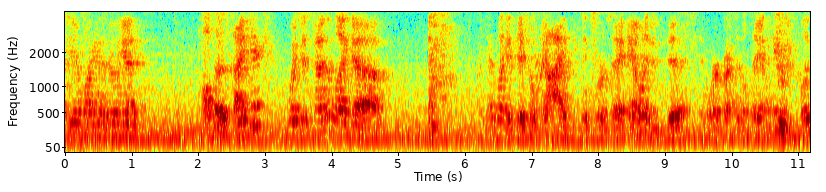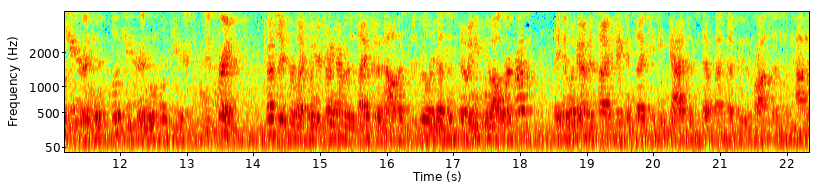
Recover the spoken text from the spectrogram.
SEO plugin is really good. Also, Sidekick, which is kind of like a kind of like a digital guide. You can sort of say, hey, I want to do this in WordPress, and it'll say, okay, click here, and then click here, and then click here. It's, it's great, especially for like when you're turning over the site to a novice that really doesn't know anything about WordPress. They can look it up in Sidekick, and Sidekick can guide them step by step through the process of how to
